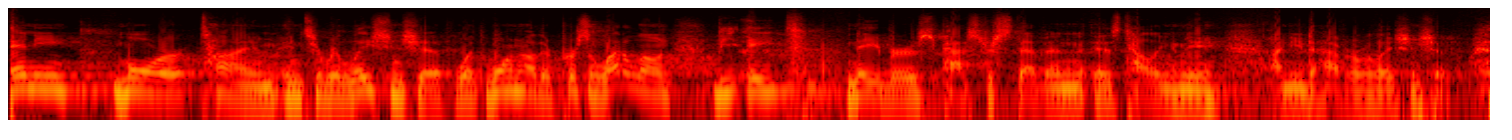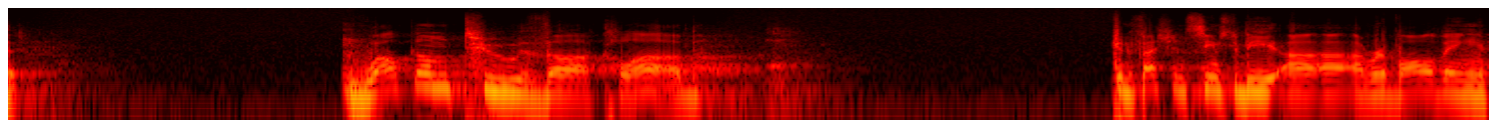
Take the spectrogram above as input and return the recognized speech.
any more time into relationship with one other person, let alone the eight neighbors Pastor Steven is telling me I need to have a relationship with. Welcome to the club. Confession seems to be a, a revolving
